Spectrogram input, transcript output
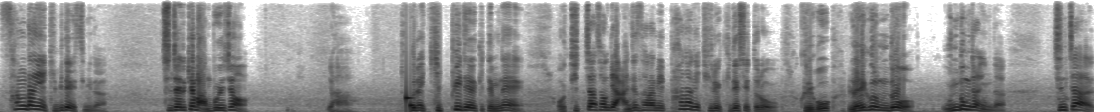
상당히 깊이 되어 있습니다. 진짜 이렇게 하면 안 보이죠? 야, 그래 깊이 되어 있기 때문에 어, 뒷좌석에 앉은 사람이 편하게 뒤를 기댈 수 있도록 그리고 레그룸도 운동장입니다. 진짜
